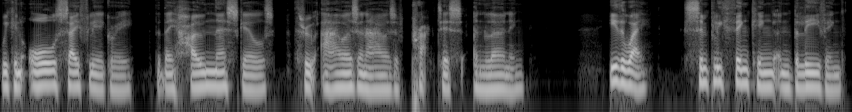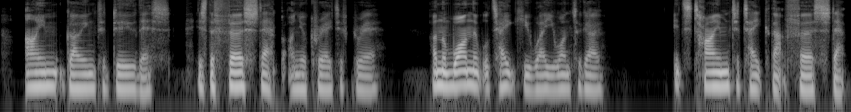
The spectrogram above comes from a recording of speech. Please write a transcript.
we can all safely agree that they hone their skills through hours and hours of practice and learning. Either way, simply thinking and believing, I'm going to do this, is the first step on your creative career. and the one that will take you where you want to go. It's time to take that first step.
